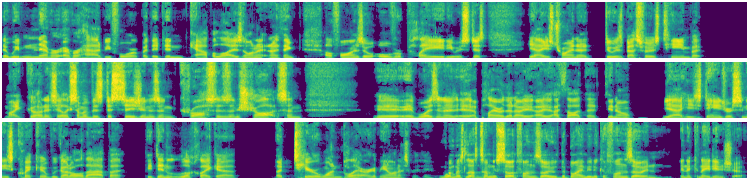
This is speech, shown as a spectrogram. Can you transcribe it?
that we've never ever had before, but they didn't capitalize on it. And I think Alphonso overplayed. He was just, yeah, he's trying to do his best for his team, but my goodness, like some of his decisions and crosses and shots, and it, it wasn't a, a player that I, I I thought that you know, yeah, he's dangerous and he's quick. We got all that, but he didn't look like a a tier one player, to be honest with you. When was the last time we saw Alphonso, the Bayern Munich Alphonso, in in a Canadian shirt?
